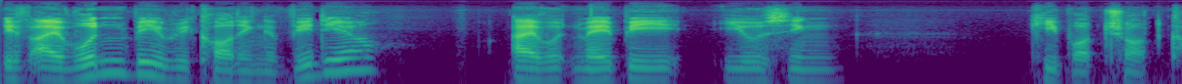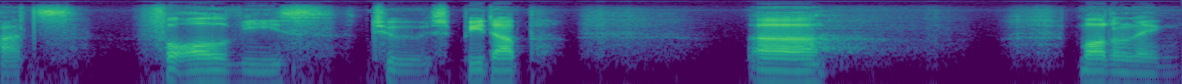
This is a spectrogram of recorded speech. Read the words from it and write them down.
If I wouldn't be recording a video, I would maybe using keyboard shortcuts for all these to speed up uh, modeling.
